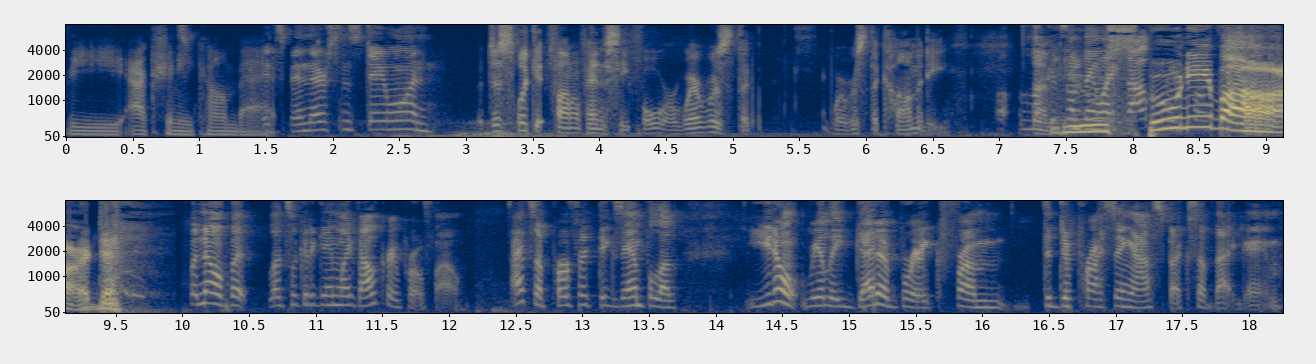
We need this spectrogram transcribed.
the actiony combat. It's been there since day one. just look at Final Fantasy IV. Where was the where was the comedy? Look Um, at something you like spoony Valkyrie bard. But no, but let's look at a game like Valkyrie Profile. That's a perfect example of you don't really get a break from the depressing aspects of that game.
